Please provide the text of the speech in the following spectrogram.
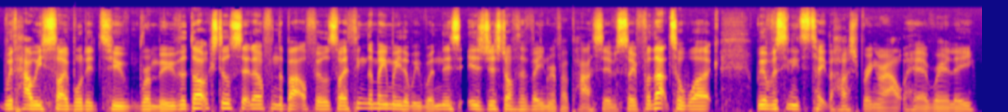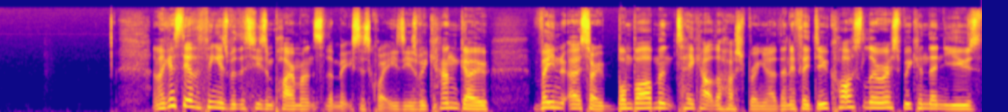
with how he sideboarded to remove the Darksteel Citadel from the battlefield. So I think the main way that we win this is just off the Vein Ripper passive. So for that to work, we obviously need to take the Hushbringer out here, really. And I guess the other thing is with the Seasoned Pyromancer that makes this quite easy is we can go Vein, uh, sorry, Bombardment, take out the Hushbringer. Then if they do cast Lurrus, we can then use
